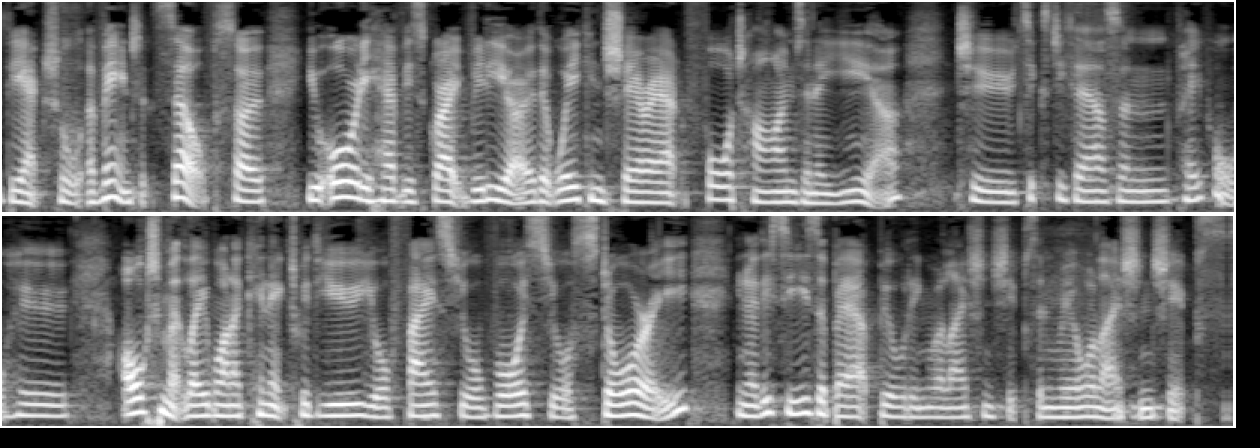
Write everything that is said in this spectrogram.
the actual event itself. So you already have this great video that we can share out four times in a year to 60,000 people who ultimately want to connect with you, your face, your voice, your story. You know, this is about building relationships and real relationships.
